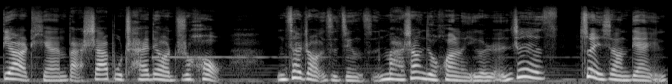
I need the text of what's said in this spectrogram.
第二天把纱布拆掉之后，你再照一次镜子，你马上就换了一个人，这最像电影。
